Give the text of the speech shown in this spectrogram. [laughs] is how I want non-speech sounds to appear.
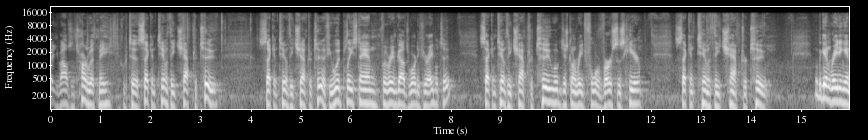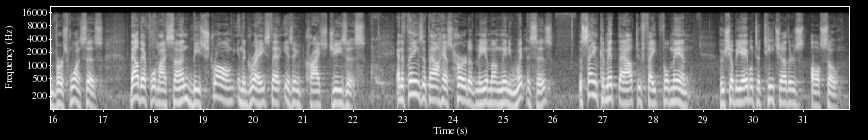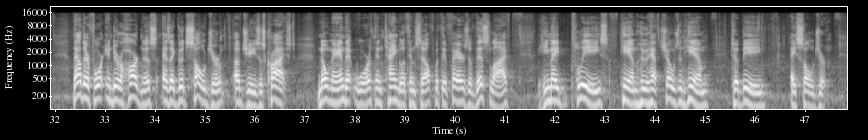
Take your Bibles and turn with me to 2 Timothy chapter 2. 2 Timothy chapter 2. If you would, please stand for the reading of God's word if you're able to. 2 Timothy chapter 2. We're just going to read four verses here. 2 Timothy chapter 2. We'll begin reading in verse 1. It says, Thou therefore, my son, be strong in the grace that is in Christ Jesus. And the things that thou hast heard of me among many witnesses, the same commit thou to faithful men who shall be able to teach others also. Thou therefore endure hardness as a good soldier of Jesus Christ. No man that warreth entangleth himself with the affairs of this life, he may please him who hath chosen him to be a soldier.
